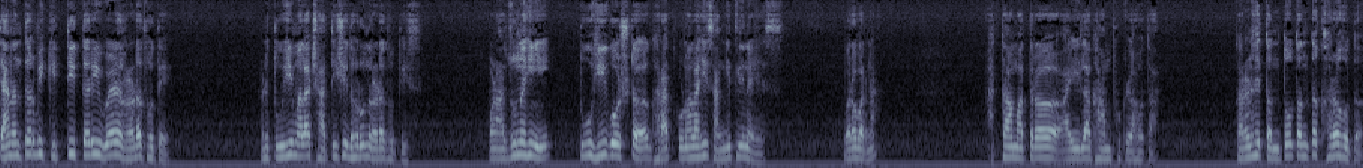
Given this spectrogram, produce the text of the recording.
त्यानंतर मी कितीतरी वेळ रडत होते. आणि तूही मला छातीशी धरून रडत होतीस. पण अजूनही तू ही गोष्ट घरात कुणालाही सांगितली नाहीस बरोबर ना? आता मात्र आईला घाम फुटला होता. कारण हे तंतोतंत खरं होतं.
